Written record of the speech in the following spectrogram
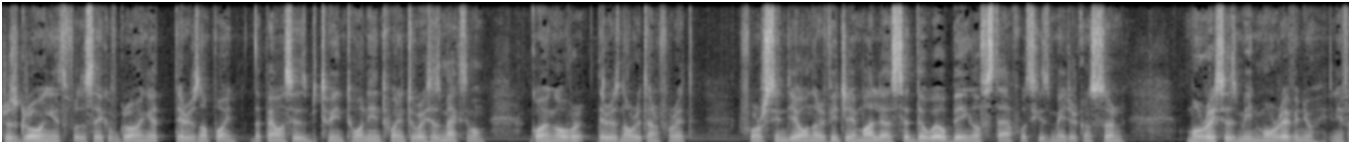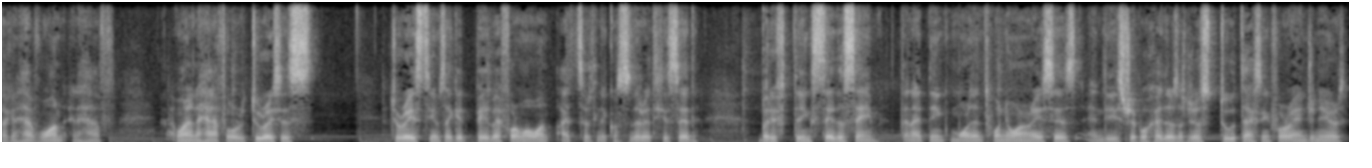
Just growing it for the sake of growing it, there is no point. The penalty is between 20 and 22 races maximum. Going over, there is no return for it. Force India owner Vijay Mallya said the well-being of staff was his major concern. More races mean more revenue, and if I can have one and a half, one and a half or two races, two race teams I get paid by Formula One, I'd certainly consider it. He said. But if things stay the same, then I think more than 21 races and these triple headers are just too taxing for our engineers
